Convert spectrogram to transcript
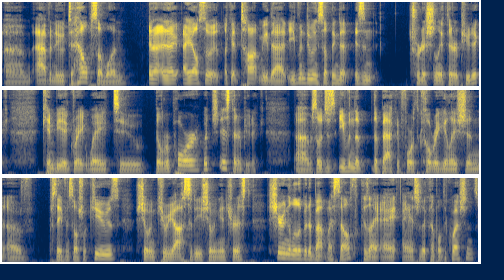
um, avenue to help someone, and I, and I, I also like it taught me that even doing something that isn't traditionally therapeutic can be a great way to build rapport, which is therapeutic. Um, so just even the the back and forth co-regulation of safe and social cues, showing curiosity, showing interest, sharing a little bit about myself because I, I, I answered a couple of the questions.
